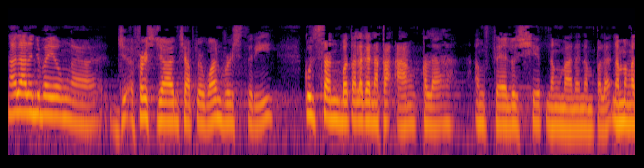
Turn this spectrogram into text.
Naalala niyo ba yung uh, ah, 1 John chapter 1 verse 3? Kung saan ba talaga nakaangkla ang fellowship ng mananampala, ng mga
